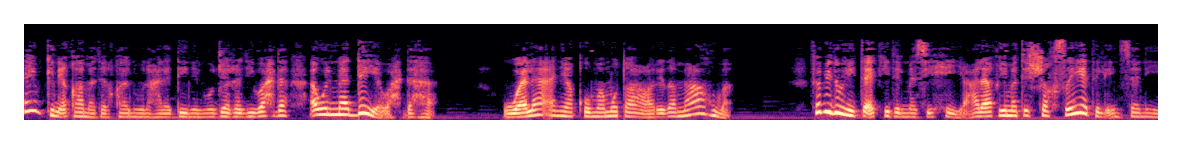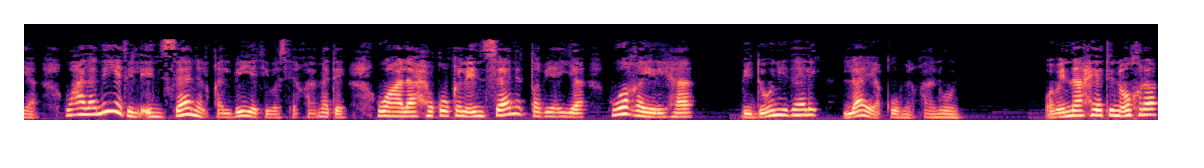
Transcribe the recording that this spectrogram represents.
لا يمكن إقامة القانون على الدين المجرد وحده أو المادية وحدها ولا أن يقوم متعارضا معهما. فبدون التأكيد المسيحي على قيمة الشخصية الإنسانية وعلى نية الإنسان القلبية واستقامته وعلى حقوق الإنسان الطبيعية وغيرها بدون ذلك لا يقوم القانون. ومن ناحية أخرى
